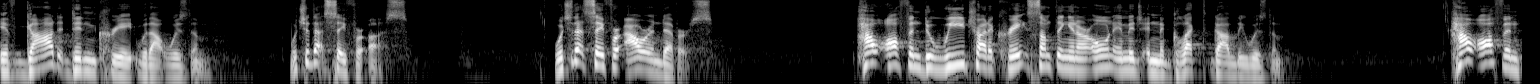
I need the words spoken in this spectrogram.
If God didn't create without wisdom, what should that say for us? What should that say for our endeavors? How often do we try to create something in our own image and neglect godly wisdom? How often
